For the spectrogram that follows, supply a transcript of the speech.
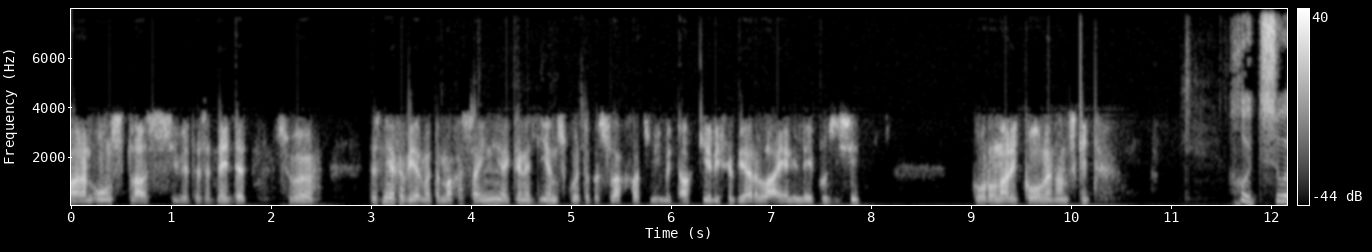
Maar in ons klas, jy weet, is dit net dit. So dis nie 'n geweer met 'n magasyn nie. Jy kan net een skoot op 'n slag vat, so jy moet elke keer die geweer laai in die lê posisie. Korrel na die kol en dan skiet. Goed, so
